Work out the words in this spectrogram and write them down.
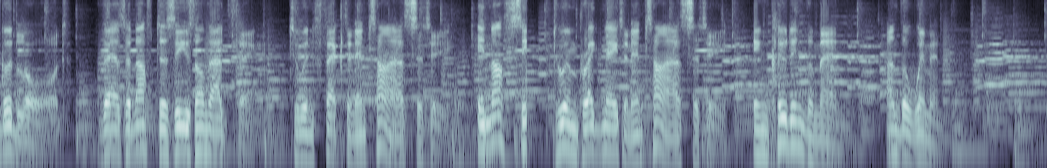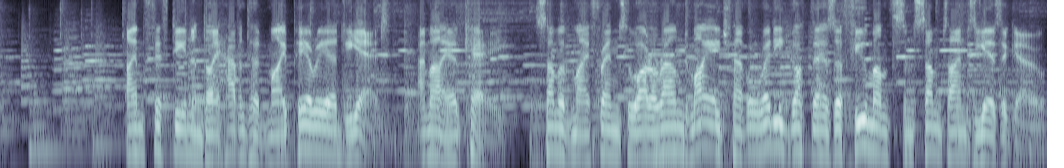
Good lord. There's enough disease on that thing to infect an entire city. Enough to impregnate an entire city, including the men and the women. I'm 15 and I haven't had my period yet. Am I okay? Some of my friends who are around my age have already got theirs a few months and sometimes years ago,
